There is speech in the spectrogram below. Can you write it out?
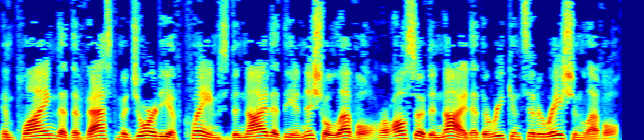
implying that the vast majority of claims denied at the initial level are also denied at the reconsideration level.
